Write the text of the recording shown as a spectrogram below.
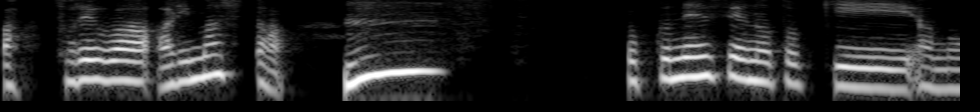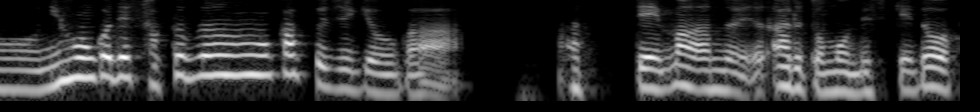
あ、それはありました。うーん。6年生の時、あの、日本語で作文を書く授業がまあ、あの、あると思うんですけど、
